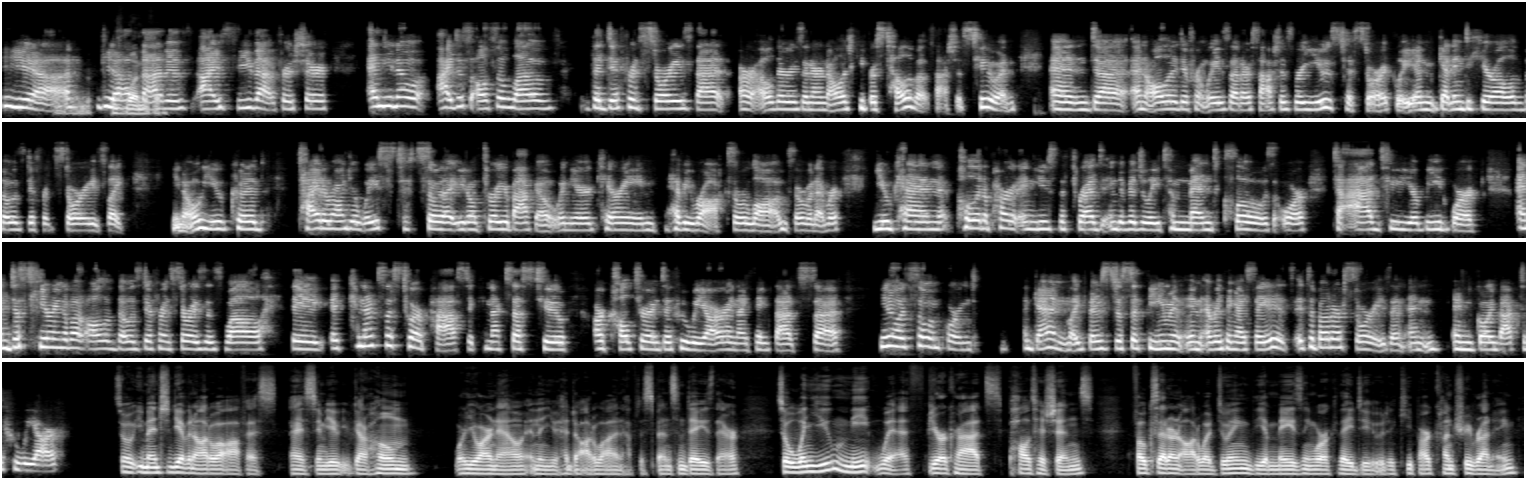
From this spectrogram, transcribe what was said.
Yeah, yeah, that is. I see that for sure. And you know, I just also love the different stories that our elders and our knowledge keepers tell about sashes too and and uh, and all the different ways that our sashes were used historically and getting to hear all of those different stories like you know you could tie it around your waist so that you don't throw your back out when you're carrying heavy rocks or logs or whatever. You can pull it apart and use the threads individually to mend clothes or to add to your beadwork. And just hearing about all of those different stories as well, they it connects us to our past. It connects us to our culture and to who we are. And I think that's uh, you know it's so important again like there's just a theme in, in, everything i say it's it's about our stories and and and going back to who we are so you mentioned you have an Ottawa office. I assume you, you've got a home where you are now, and then you head to Ottawa and have to spend some days there. So when you meet with bureaucrats, politicians, folks that are in Ottawa doing the amazing work they do to keep our country running,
